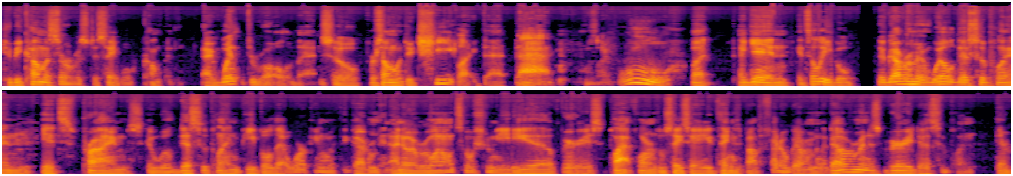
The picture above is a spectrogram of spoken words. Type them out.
to become a service disabled company. I went through all of that. So for someone to cheat like that, that was like, ooh. But again, it's illegal. The government will discipline its primes. It will discipline people that working with the government. I know everyone on social media, various platforms will say say things about the federal government. The government is very disciplined They're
